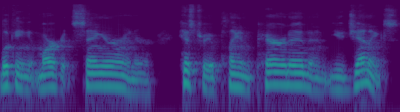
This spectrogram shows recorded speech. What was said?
Looking at Margaret Sanger and her history of Planned Parenthood and eugenics,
